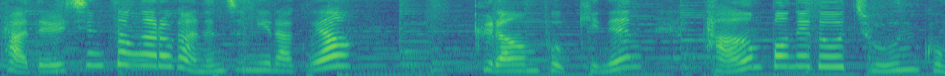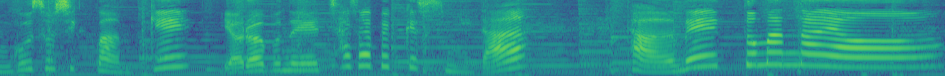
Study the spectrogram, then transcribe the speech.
다들 신청하러 가는 중이라고요? 그럼 복희는 다음번에도 좋은 공고 소식과 함께 여러분을 찾아뵙겠습니다. 다음에 또 만나요.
